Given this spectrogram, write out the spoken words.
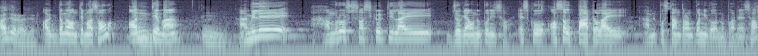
हजुर हजुर। अब एकदमै अन्त्यमा छौँ। अन्त्यमा हामीले हाम्रो संस्कृतिलाई जोगाउनु पनि छ। यसको असल पाटोलाई हामीले पुस्तान्तरण पनि गर्नुपर्ने छ।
